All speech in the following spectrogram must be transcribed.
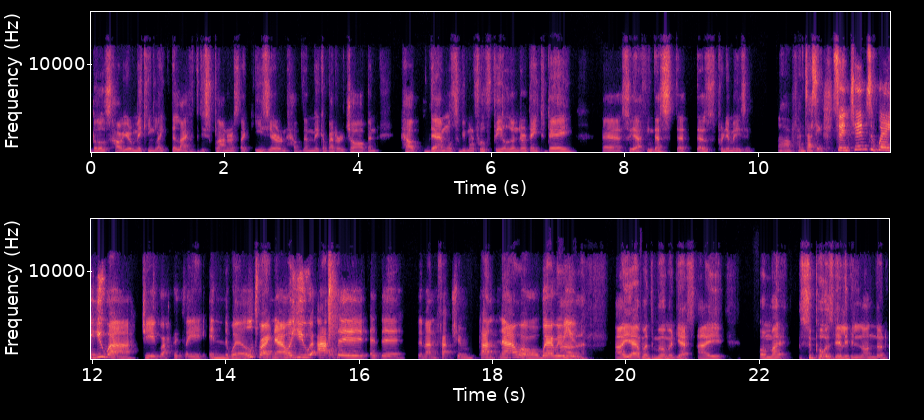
but also how you're making like the life of these planners like easier and help them make a better job and help them also be more fulfilled on their day to day. So yeah, I think that's that that's pretty amazing. Oh, fantastic! So, in terms of where you are geographically in the world right now, are you at the at the the manufacturing plant now, or where are you? Uh, I am at the moment. Yes, I on my supposedly I live in London,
